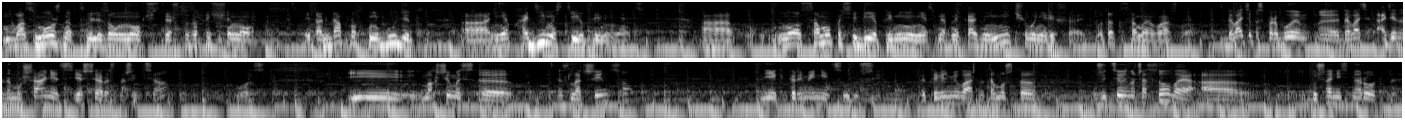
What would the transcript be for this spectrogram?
э, возможно в цивилизованном обществе, что запрещено И тогда просто не будет а, необходимости ее применять. А, но само по себе применение смертной казни ничего не решает. Вот это самое важное. Давайте паспрабуем э, даваць адзін аднаму шанец яшчэ раз на жыццё вот. і магчымасць э, злачынцу неяк перамяніцца ў душы это вельмі важна тому что жыццё яно часовае а душа не смяротная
